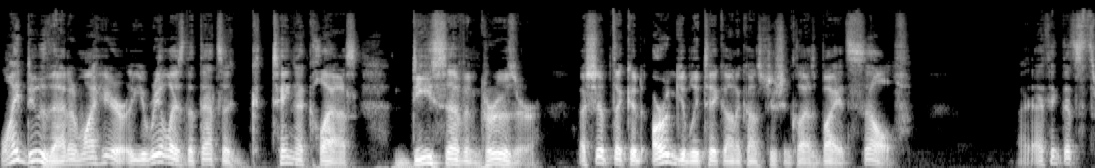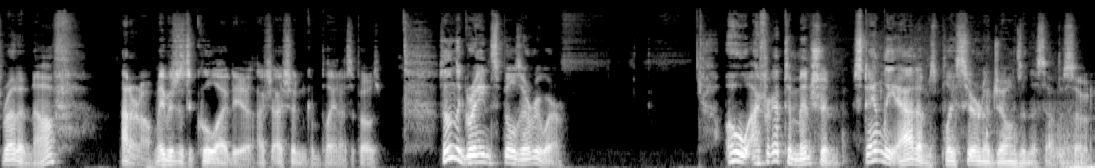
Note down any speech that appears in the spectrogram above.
Why do that and why here? You realize that that's a K't'inga class D7 cruiser, a ship that could arguably take on a Constitution class by itself. I, I think that's threat enough. I don't know. Maybe it's just a cool idea. I, sh- I shouldn't complain, I suppose. So then the grain spills everywhere. Oh, I forgot to mention Stanley Adams plays Cyrano Jones in this episode.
